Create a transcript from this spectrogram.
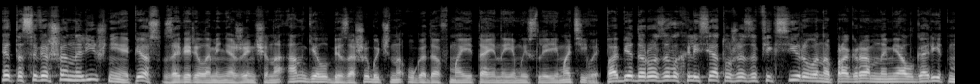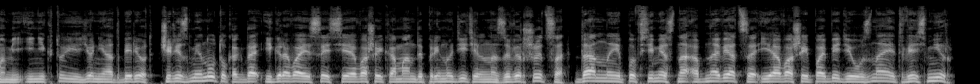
«Это совершенно лишнее, пес», — заверила меня женщина-ангел, безошибочно угадав мои тайные мысли и мотивы. «Победа розовых лисят уже зафиксирована программными алгоритмами, и никто ее не отберет. Через минуту, когда игровая сессия вашей команды принудительно завершится, данные повсеместно обновятся, и о вашей победе узнает весь мир».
